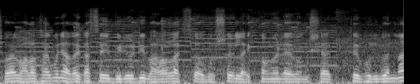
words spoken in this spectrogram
সবাই ভালো থাকবেন। যাদের কাছে এই ভিডিওটি ভালো লাগছে, অবশ্যই লাইক কমেন্ট এবং শেয়ার করতে ভুলবেন না।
